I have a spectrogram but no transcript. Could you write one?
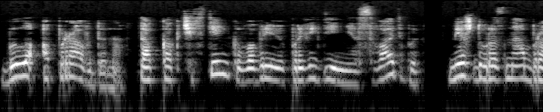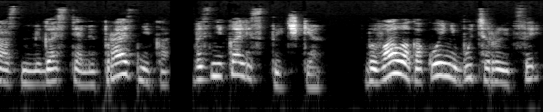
было оправдано, так как частенько во время проведения свадьбы между разнообразными гостями праздника возникали стычки. Бывало, какой-нибудь рыцарь,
